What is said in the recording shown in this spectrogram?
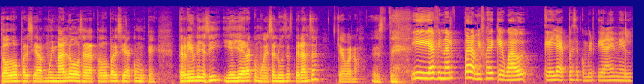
todo parecía muy malo, o sea, todo parecía como que terrible y así, y ella era como esa luz de esperanza, que bueno, este... Y al final para mí fue de que, wow, que ella pues se convirtiera en el,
